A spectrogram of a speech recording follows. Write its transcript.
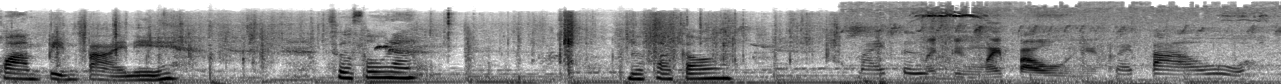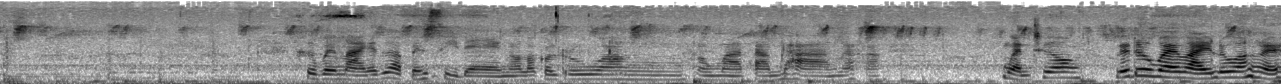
ความปีนป่ายนี้ สู้ๆนะ ดูตากล้อง ไม้ตึง ไม้ตึงไม้เป่าอย่างเงี้ยครับไม้เปาคือใบไม้ก็จะแบบเป็นสีแดงเนาะแล้วก็ร่วงลงมาตามทางนะคะ เหมือนช่วงฤดูใบไม้ร่วงเลย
